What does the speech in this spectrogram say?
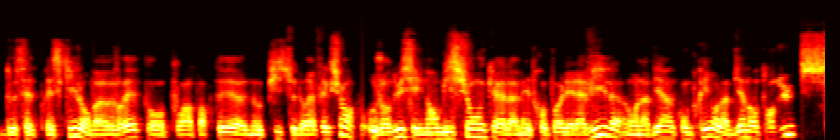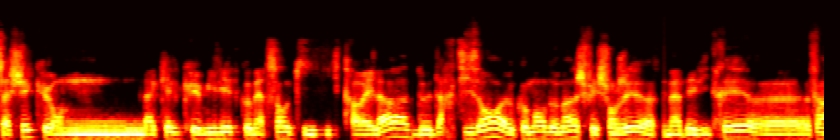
de cette presqu'île. On va œuvrer pour, pour apporter nos pistes de réflexion. Aujourd'hui, c'est une ambition qu'a la métropole et la ville. On l'a bien compris, on l'a bien entendu. Sachez qu'on a quelques milliers de commerçants qui, travaillent là, de d'artisans. comment demain je fais changer ma baie vitrée Enfin,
